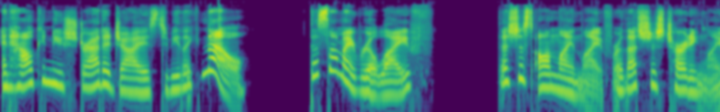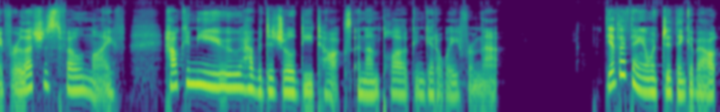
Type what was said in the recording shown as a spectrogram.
And how can you strategize to be like, no, that's not my real life. That's just online life, or that's just charting life, or that's just phone life. How can you have a digital detox and unplug and get away from that? The other thing I want you to think about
